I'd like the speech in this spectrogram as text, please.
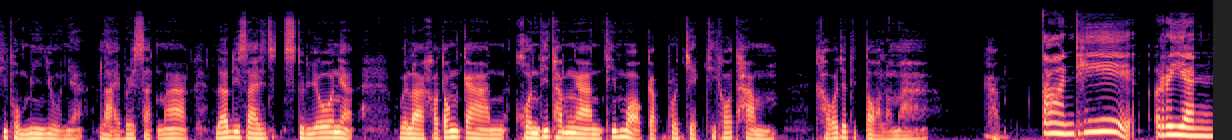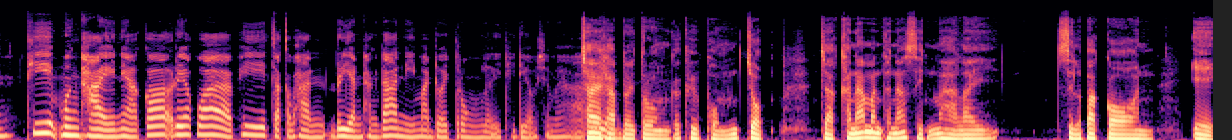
ที่ผมมีอยู่เนี่ยหลายบริษัทมาก แล้ว design studio เนี่ยเวลาเขาต้องการคนที่ทำงานที่เหมาะกับ project ที่เขาทำเขาก็จะติดต่อเรามาครับตอนที่เรียนที่เมืองไทยเนี่ยก็เรียกว่าพี่จักรพันธ์เรียนทางด้านนี้มาโดยตรงเลยทีเดียวใช่ไหมคะใช่ครับโดยตรงก็คือผมจบจากคณะมัณฑนศิลป์มหาลัยศิลปากร เอก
